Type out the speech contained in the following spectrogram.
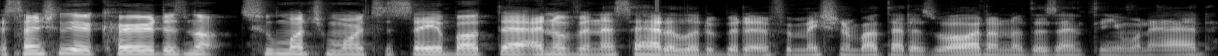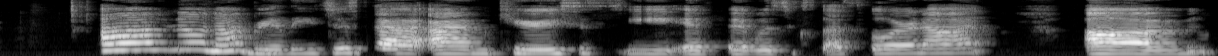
essentially occurred. There's not too much more to say about that. I know Vanessa had a little bit of information about that as well. I don't know if there's anything you want to add. Um, no, not really. Just that I'm curious to see if it was successful or not. Um,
